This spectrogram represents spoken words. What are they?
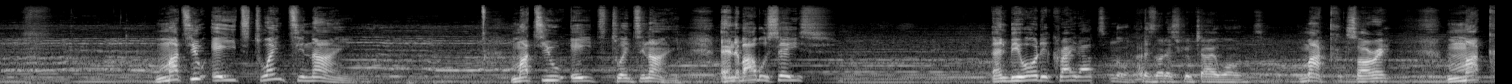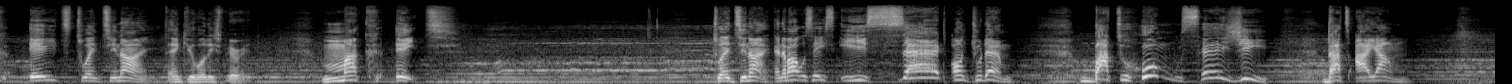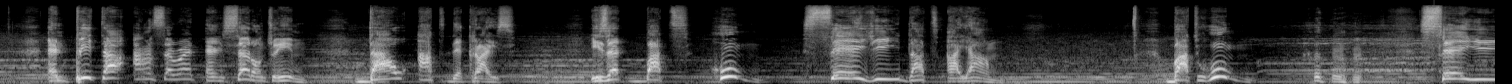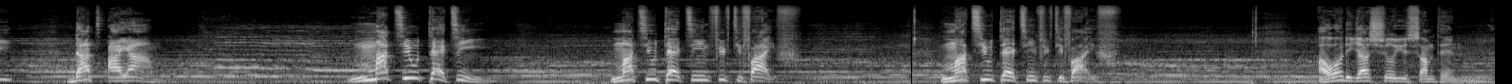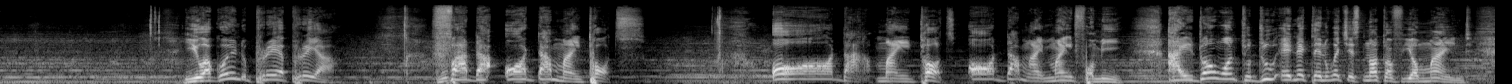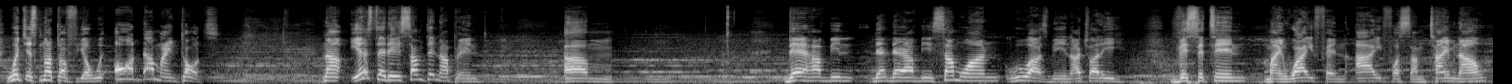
Matthew 8 29. Matthew 8 29. And the Bible says, And behold, he cried out. No, that is not the scripture I want. Mark, sorry. Mark 8 29. Thank you, Holy Spirit. Mark 8 29. And the Bible says, He said unto them, But whom say ye that I am? And Peter answered and said unto him, Thou art the Christ. He said, But whom say ye that I am? But whom say ye that I am? Matthew 13. Matthew 13 55. Matthew 13 55. I want to just show you something. You are going to pray a prayer. Father, order my thoughts. Order my thoughts. Order my mind for me. I don't want to do anything which is not of your mind, which is not of your way. Order my thoughts. Now, yesterday something happened. Um, there have been there, there have been someone who has been actually visiting my wife and I for some time now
